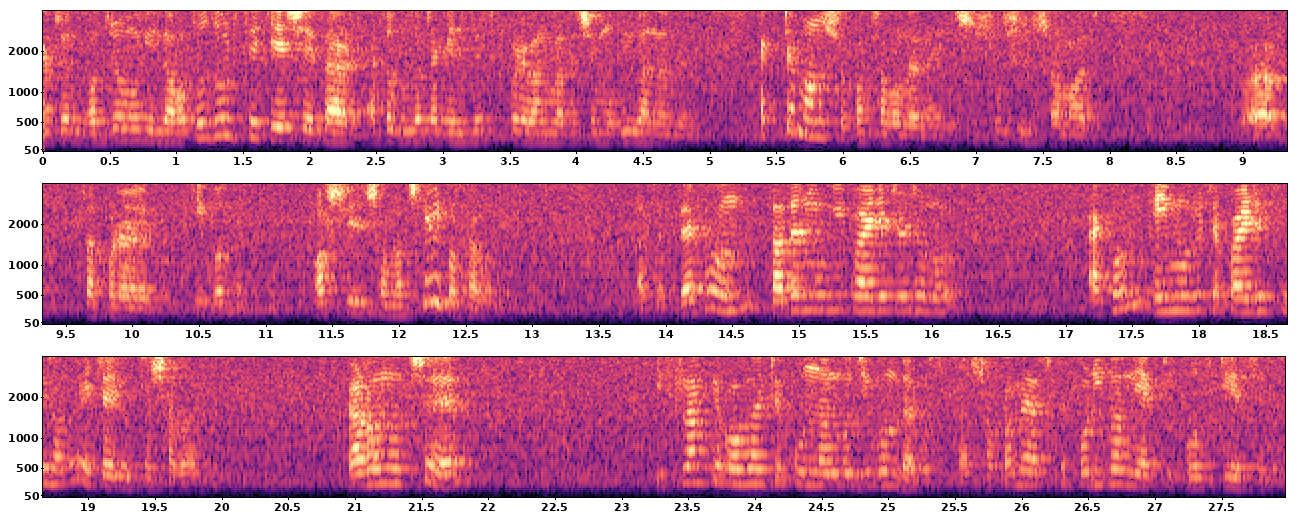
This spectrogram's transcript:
একজন ভদ্র মহিলা অত দূর থেকে এসে তার এতগুলো টাকা ইনভেস্ট করে বাংলাদেশে মুভি বানালেন। একটা মানুষও কথা বলে না দেশের সুশীল সমাজ তারপরে কি বলে? অশ্লীল সমাজ কেউই কথা বলে। আচ্ছা দেখুন, তাদের মুভি পাইরেটেড হলো। এখন এই মুভিটা পাইরেসি হবে, এটাই হচ্ছে স্বাভাবিক। কারণ হচ্ছে, ইসলামকে বলা হয় একটা পূর্ণাঙ্গ জীবন ব্যবস্থা। সকালে আজকে পরিবার নিয়ে একটি পোস্ট দিয়েছিলেন।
